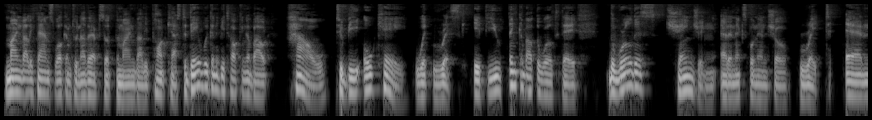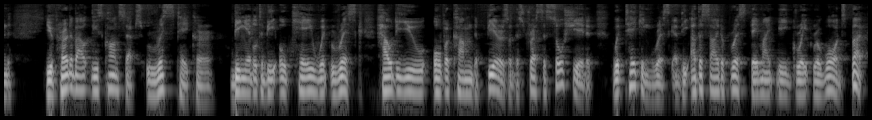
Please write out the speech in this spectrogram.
Mindvalley fans, welcome to another episode of the Mindvalley podcast. Today we're going to be talking about how to be okay with risk. If you think about the world today, the world is changing at an exponential rate. And you've heard about these concepts, risk taker, being able to be okay with risk. How do you overcome the fears or the stress associated with taking risk? At the other side of risk, they might be great rewards, but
